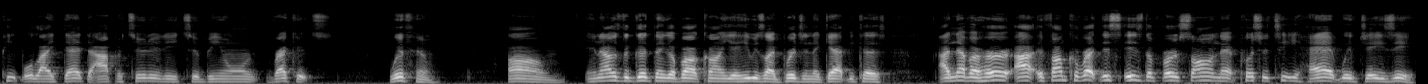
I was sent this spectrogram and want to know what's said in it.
people like that the opportunity to be on records with him. Um, and that was the good thing about Kanye. He was like bridging the gap because I never heard. I, if I'm correct, this is the first song that Pusha T had with Jay Z.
